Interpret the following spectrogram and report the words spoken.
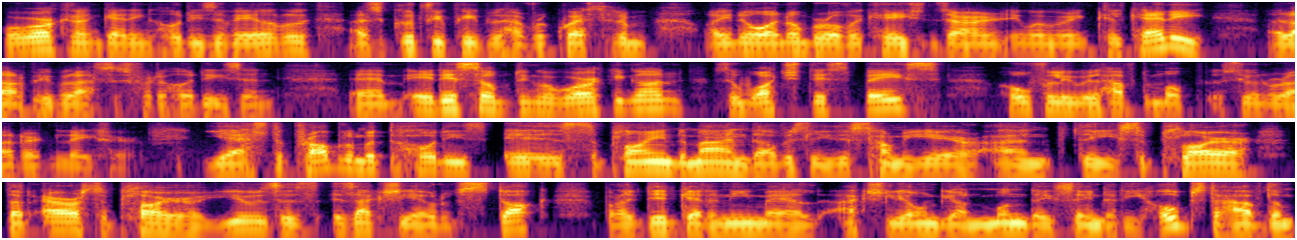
We're working on getting hoodies available as a good few people have requested them. I know a number of occasions are when we were in Kilkenny, a lot of people asked us for the hoodies and um, it is something we're working on. So watch this space. Hopefully we'll have them up sooner rather than later. Yes, the problem with the hoodies is supply and demand, obviously this time of year, and the supplier that our supplier uses is actually out of stock. But I did get an email actually only on Monday saying that he hopes to have them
